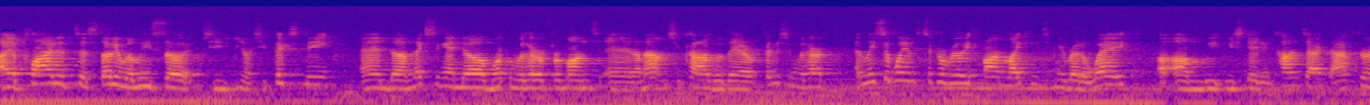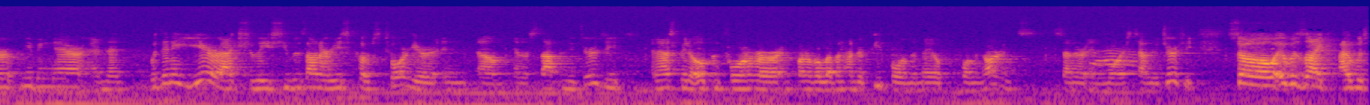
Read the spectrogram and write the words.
I applied to study with Lisa. She, you know, she picks me. And um, next thing I know, I'm working with her for months, and I'm out in Chicago there, finishing with her. And Lisa Williams took a really fond liking to me right away. Uh, um, we, we stayed in contact after leaving there, and then within a year, actually, she was on her East Coast tour here in, um, in a stop in New Jersey, and asked me to open for her in front of 1,100 people in the Mayo Performing Arts Center in Morristown, New Jersey. So it was like I was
